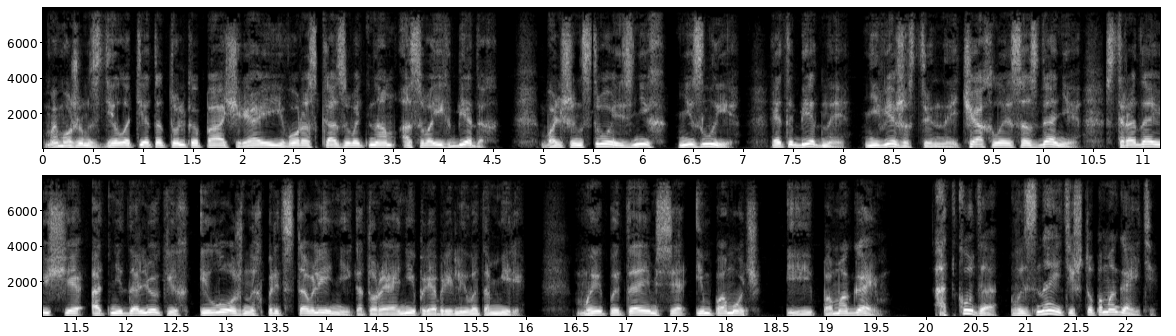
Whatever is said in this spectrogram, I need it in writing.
мы можем сделать это только поощряя его рассказывать нам о своих бедах. Большинство из них не злые. Это бедные, невежественные, чахлые создания, страдающие от недалеких и ложных представлений, которые они приобрели в этом мире. Мы пытаемся им помочь и помогаем. Откуда вы знаете, что помогаете?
